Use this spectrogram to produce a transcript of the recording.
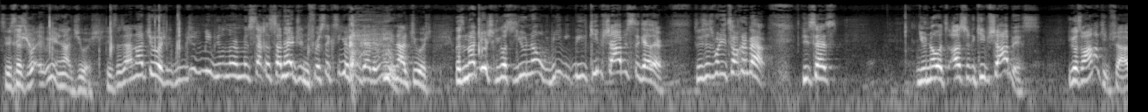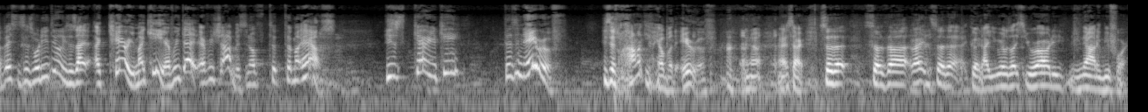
So he says, you're not Jewish. He says, I'm not Jewish. We, we, learned Masechah Sanhedrin for six years together. You're not Jewish. Because I'm not Jewish. He goes, you know, we, we keep Shabbos together. So he says, what are you talking about? He says, you know, it's us to keep Shabbos. He goes, well, I don't keep Shabbos. He says, what do you do? He says, I, I carry my key every day, every Shabbos, you know, to, to my house. He says, carry your key. There's an Eruv. He says, well, I don't give hell the Eruv. You know? Right, sorry. So the, so the, right, so the, good. You were, you were already nodding before.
